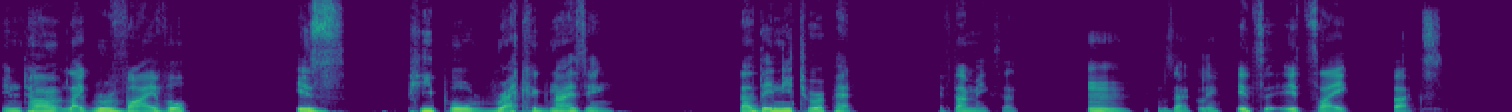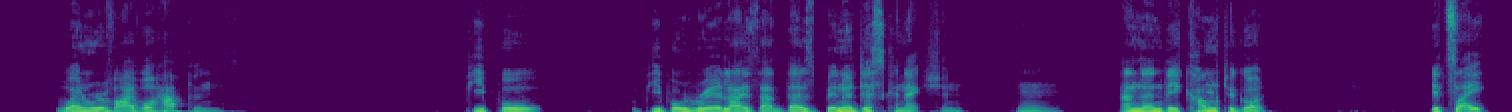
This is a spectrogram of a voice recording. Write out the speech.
in time, like revival is people recognizing that they need to repent. If that makes sense. mm, exactly It's it's like facts when revival happens, people people realize that there's been a disconnection Mm. And then they come to God. It's like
